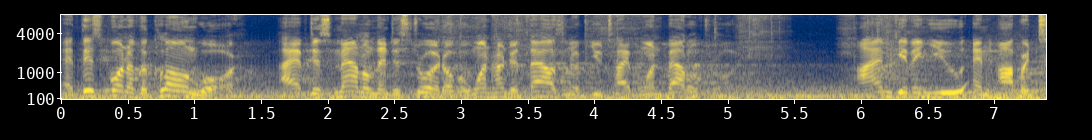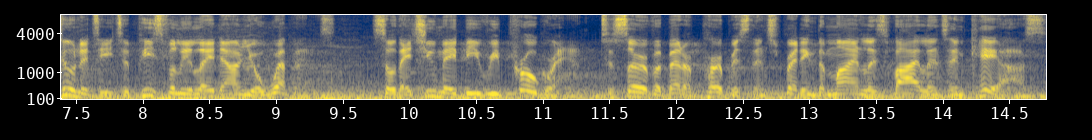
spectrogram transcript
At this point of the Clone War, I have dismantled and destroyed over 100,000 of you Type 1 battle droids. I'm giving you an opportunity to peacefully lay down your weapons so that you may be reprogrammed to serve a better purpose than spreading the mindless violence and chaos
